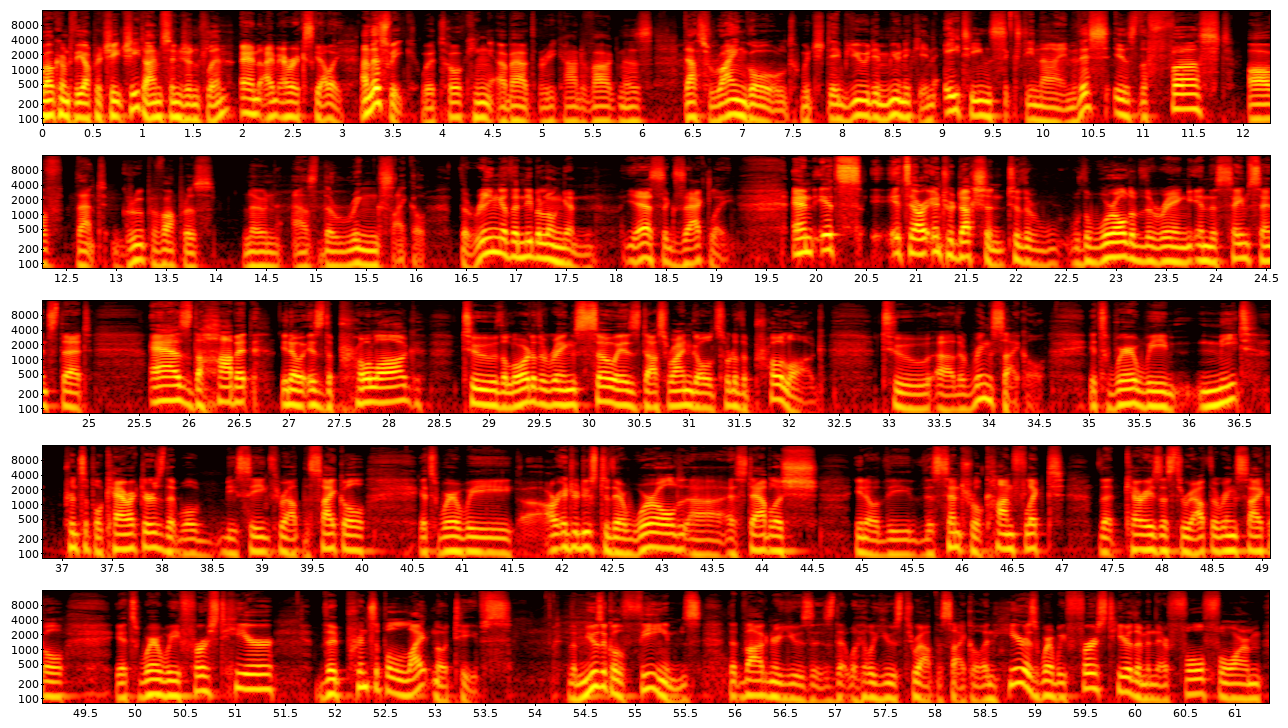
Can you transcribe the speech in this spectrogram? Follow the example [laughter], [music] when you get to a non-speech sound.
Welcome to the Opera Cheat Sheet. I'm St. John Flynn. And I'm Eric Skelly. And this week we're talking about Richard Wagner's Das Rheingold, which debuted in Munich in 1869. This is the first of that group of operas known as the Ring Cycle. The Ring of the Nibelungen. Yes, exactly. And it's it's our introduction to the the world of the ring in the same sense that as The Hobbit, you know, is the prologue to The Lord of the Rings, so is Das Rheingold sort of the prologue to uh, the Ring Cycle. It's where we meet principal characters that we'll be seeing throughout the cycle. It's where we are introduced to their world, uh, establish, you know, the the central conflict that carries us throughout the Ring Cycle. It's where we first hear the principal leitmotifs the musical themes that Wagner uses that he'll use throughout the cycle. And here is where we first hear them in their full form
